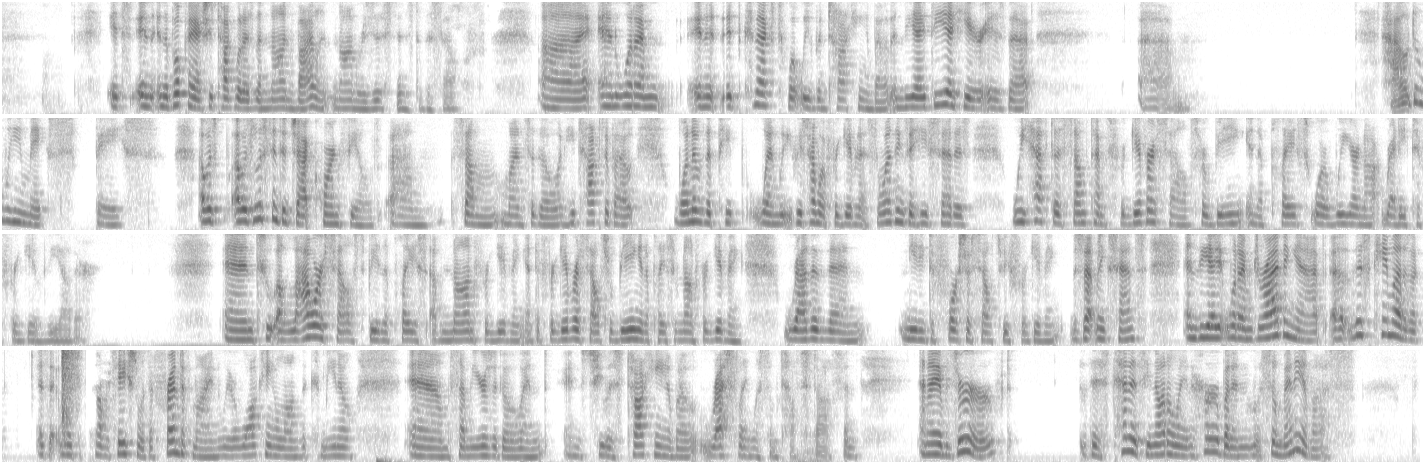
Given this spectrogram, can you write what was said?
it's in, in the book I actually talk about as the non-violent non-resistance to the self. Uh, and what I'm, and it, it connects to what we've been talking about. And the idea here is that um, how do we make space? I was I was listening to Jack Kornfield um, some months ago, and he talked about one of the people when we he was talking about forgiveness. And one of the things that he said is we have to sometimes forgive ourselves for being in a place where we are not ready to forgive the other and to allow ourselves to be in a place of non-forgiving and to forgive ourselves for being in a place of non-forgiving rather than needing to force ourselves to be forgiving. Does that make sense? And the what I'm driving at, uh, this came out as a as a, with a conversation with a friend of mine. We were walking along the Camino um, some years ago, and and she was talking about wrestling with some tough stuff, and and I observed this tendency not only in her but in so many of us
